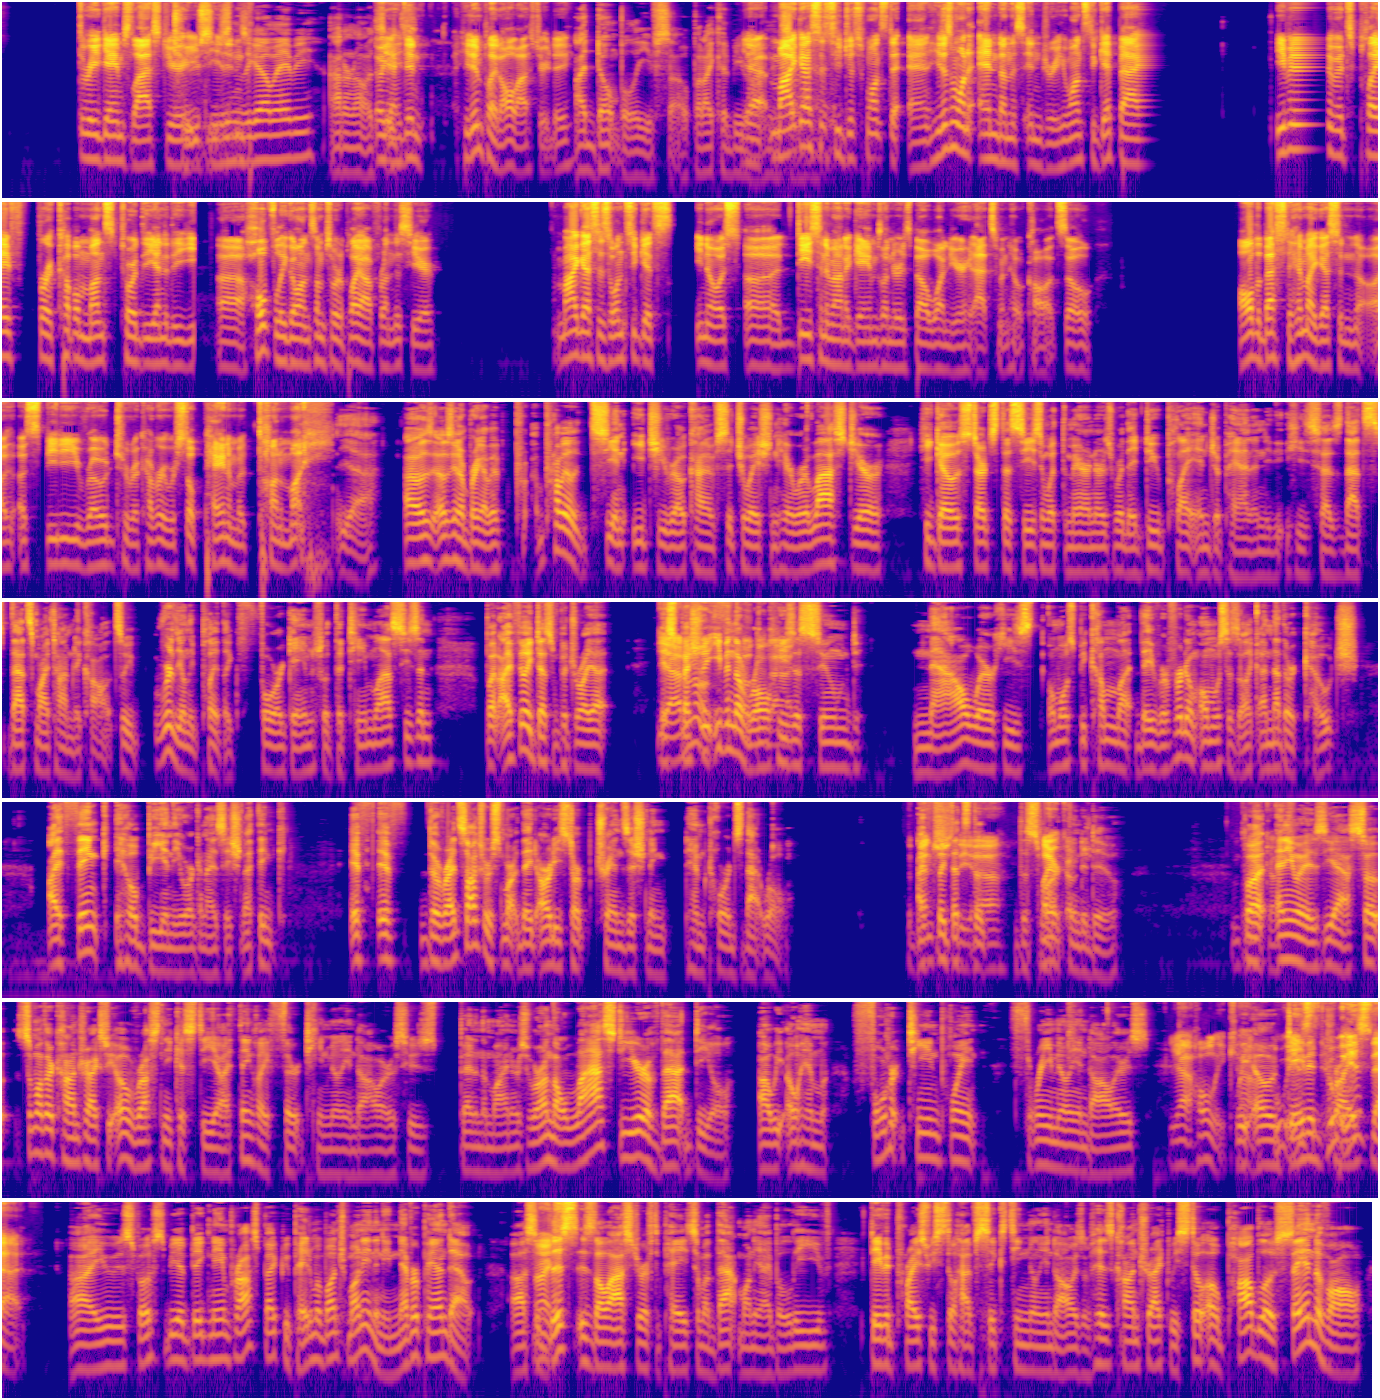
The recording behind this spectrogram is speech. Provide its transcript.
three games last year. two He- he seasons didn't- ago, maybe. I don't know. It's, Oh yeah, he didn't. He didn't play at all last year, did he? I don't believe so, but I could be Yeah, wrong. Yeah, my guess is he just wants to end. He doesn't want to end on this injury. He wants to get back, even if it's play for a couple months toward the end of the year. Uh, hopefully, go on some sort of playoff run this year. My guess is once he gets you know a decent amount of games under his belt one year, that's when he'll call it. So, all the best to him, I guess, in a, a speedy road to recovery. We're still paying him a ton of money. Yeah. I was I was gonna bring up probably see an Ichiro kind of situation here where last year he goes starts the season with the Mariners where they do play in Japan and he, he says that's that's my time to call it. So he really only played like four games with the team last season. But I feel like Dustin Pedroia, Yeah, I don't know especially even the role he's assumed now where he's almost become like they refer to him almost as like another coach. I think he'll be in the organization. I think if if the Red Sox were smart, they'd already start transitioning him towards that role. The I think that's the, the uh, the smart thing to do. But coach. anyways, yeah. So some other contracts we owe Rusney Castillo. I think like thirteen million dollars. Who's been in the minors. We're on the last year of that deal. Uh, we owe him fourteen point three million dollars. yeah, holy cow! we owe Who is- David Who Price- is that? Uh, he was supposed to be a big name prospect. We paid him a bunch of money, and then he never panned out. Uh, so Nice. this is the last year we have to pay some of that money, I believe. David Price, we still have sixteen million dollars of his contract. We still owe Pablo Sandoval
